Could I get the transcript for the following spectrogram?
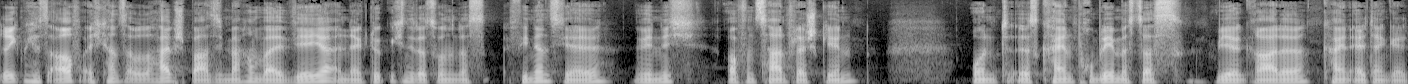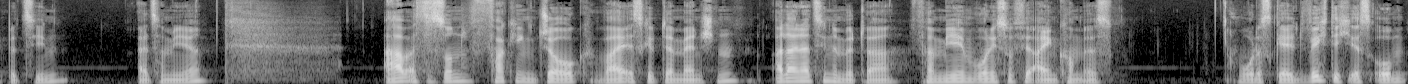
reg mich jetzt auf, ich kann es aber so halbspaßig machen, weil wir ja in der glücklichen Situation sind, dass finanziell wir nicht auf den Zahnfleisch gehen und es kein Problem ist, dass wir gerade kein Elterngeld beziehen als Familie. Aber es ist so ein fucking Joke, weil es gibt ja Menschen, alleinerziehende Mütter, Familien, wo nicht so viel Einkommen ist, wo das Geld wichtig ist, um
